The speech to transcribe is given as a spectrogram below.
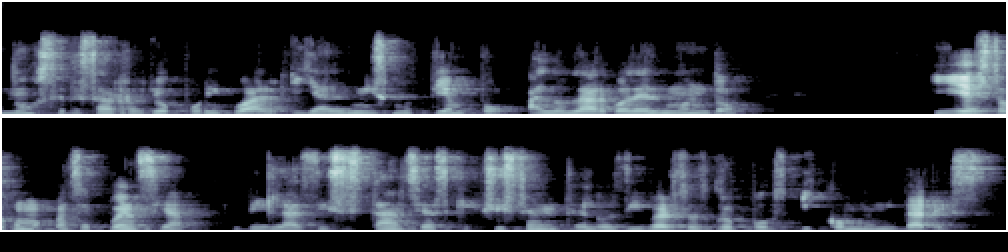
no se desarrolló por igual y al mismo tiempo a lo largo del mundo. Y esto como consecuencia de las distancias que existen entre los diversos grupos y comunidades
